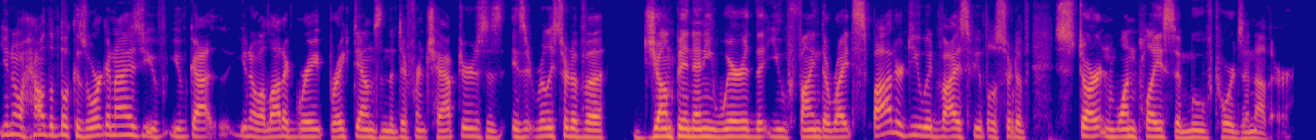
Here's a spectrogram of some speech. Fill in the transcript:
you know how the book is organized. You've you've got you know a lot of great breakdowns in the different chapters. Is is it really sort of a jump in anywhere that you find the right spot, or do you advise people to sort of start in one place and move towards another?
